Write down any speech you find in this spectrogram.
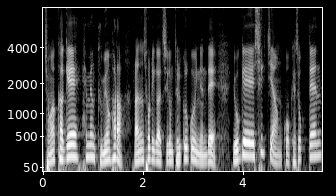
정확하게 해명 규명하라라는 소리가 지금 들끓고 있는데 요게 식지 않고 계속된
